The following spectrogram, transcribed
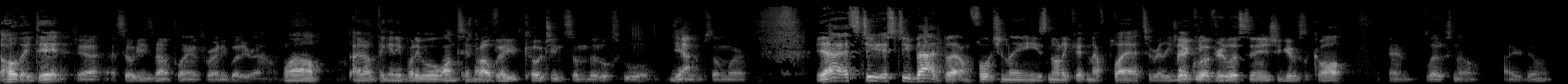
Oh, they did. Yeah, so he's not playing for anybody right now. Well, I don't think anybody will want him. Probably coaching some middle school Yeah. team somewhere. Yeah, it's too it's too bad, but unfortunately, he's not a good enough player to really make Jaqua, it. if you're listening, you should give us a call and let us know how you're doing.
